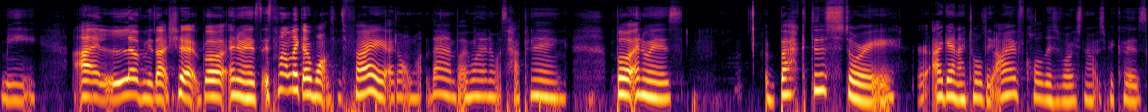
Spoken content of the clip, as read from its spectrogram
me. I love me that shit. But, anyways, it's not like I want them to fight. I don't want them, but I want to know what's happening. But, anyways, back to the story again i told you i've called this voice notes because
